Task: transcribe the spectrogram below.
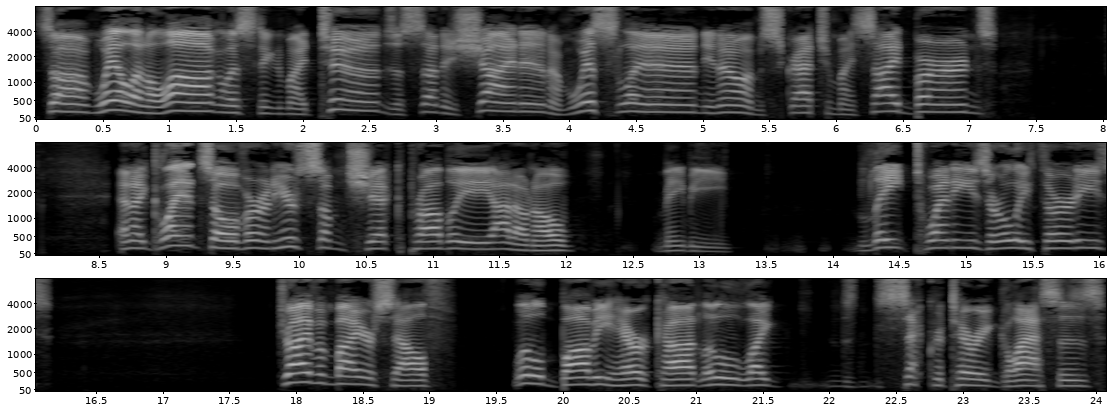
So I'm wailing along, listening to my tunes. The sun is shining. I'm whistling. You know, I'm scratching my sideburns. And I glance over, and here's some chick, probably, I don't know, maybe late 20s, early 30s, driving by herself, little bobby haircut, little like secretary glasses.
